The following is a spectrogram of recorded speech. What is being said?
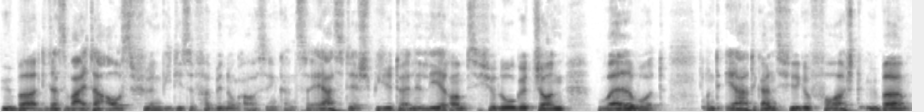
über, die das weiter ausführen, wie diese Verbindung aussehen kann. Zuerst der spirituelle Lehrer und Psychologe John Wellwood. Und er hat ganz viel geforscht über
